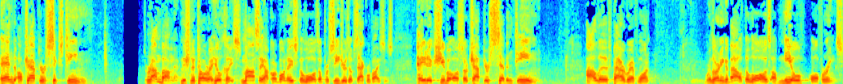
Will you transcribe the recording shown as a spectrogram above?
End of chapter 16. Rambam, Mishnah Torah, Hilchis, Maaseh HaKarbonis, the laws of procedures of sacrifices. Pedic Shiva also chapter 17. Aleph, paragraph 1. We're learning about the laws of meal offerings.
